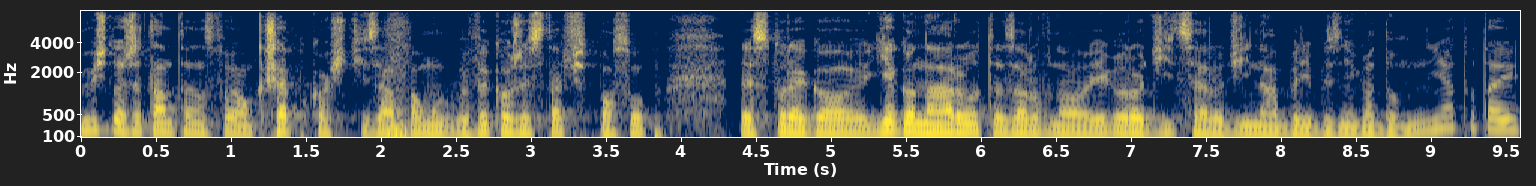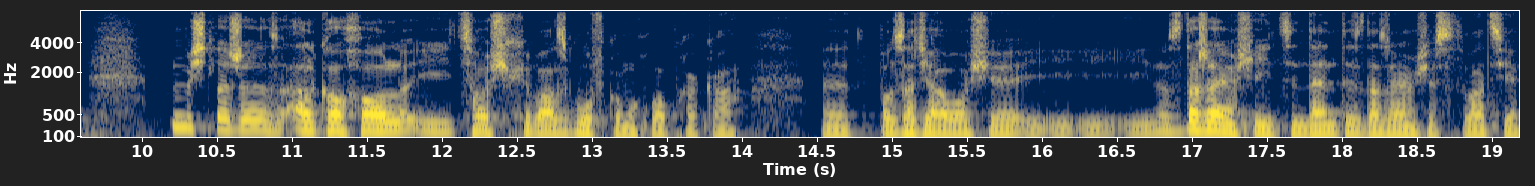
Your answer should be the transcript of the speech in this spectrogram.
I myślę, że tamtą swoją krzepkość i zapał mógłby wykorzystać w sposób, y, z którego jego naród, zarówno jego rodzice, rodzina byliby z niego dumni. Ja tutaj myślę, że alkohol i coś chyba z główką u chłopka K pozadziało się i, i, i no zdarzają się incydenty, zdarzają się sytuacje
